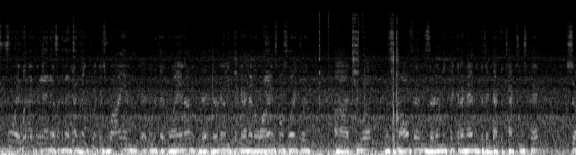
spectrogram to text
Two, four, And eight, look five, at three, nine, the, seven, nine, the ten. other thing quick is Ryan uh, with Atlanta. They're, they're going to be picking ahead of the Lions most likely. Uh, Tua with the Dolphins, they're going to be picking ahead because they've got the Texans pick. So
